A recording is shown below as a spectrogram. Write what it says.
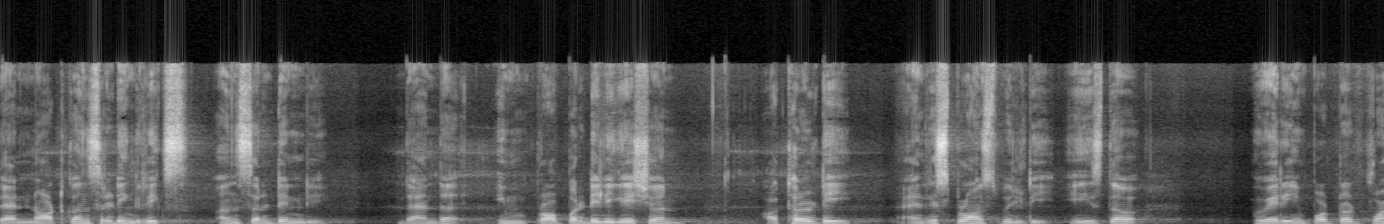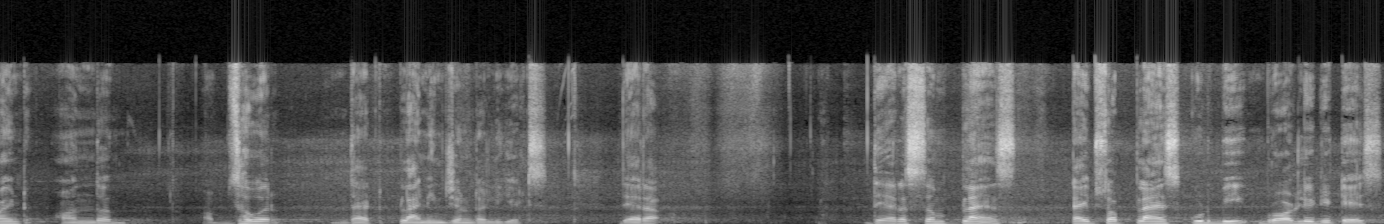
then not considering risks uncertainty then the improper delegation authority and responsibility is the very important point on the observer that planning generally gets there are there are some plans types of plans could be broadly details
